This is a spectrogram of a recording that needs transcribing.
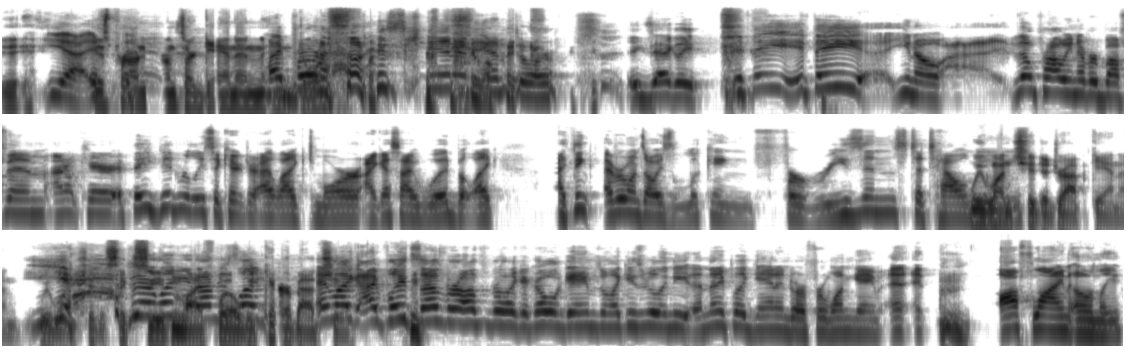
i- yeah, his if- pronouns are Ganon My and pronoun is Ganon and Dorf. Exactly. If they, if they, you know, they'll probably never buff him. I don't care. If they did release a character I liked more, I guess I would. But like, I think everyone's always looking for reasons to tell We me. We want you to drop Ganon. We Yeah, want you to succeed looking, in life. Will like- we care about and you? And like, I played Sephiroth for like a couple of games. I'm like, he's really neat. And then I played Ganondorf for one game, and, and offline only.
